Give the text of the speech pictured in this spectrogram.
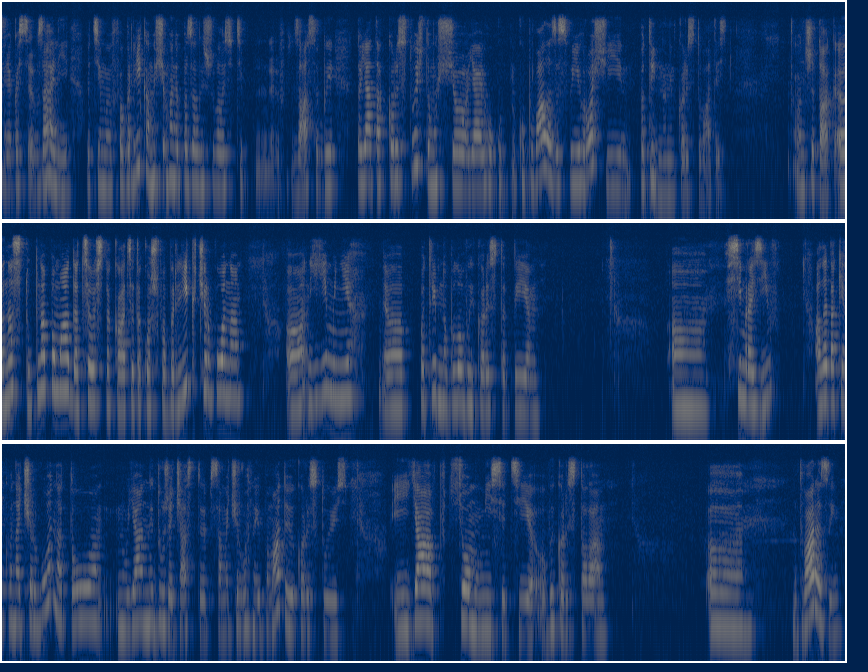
якось взагалі оціми фаберліками, що в мене позалишувалися ці е, засоби, то я так користуюсь, тому що я його купувала за свої гроші і потрібно ним користуватись. Отже, так, наступна помада це ось така, це також Faberlic червона. Її мені потрібно було використати 7 разів. Але так як вона червона, то ну, я не дуже часто саме червоною помадою користуюсь. І я в цьому місяці використала е, два рази.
